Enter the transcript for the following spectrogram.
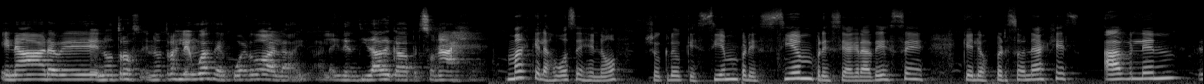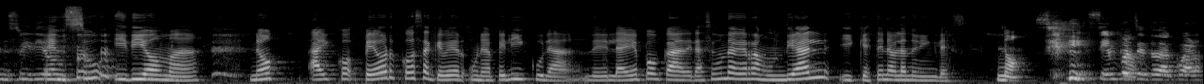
en árabe, en, otros, en otras lenguas, de acuerdo a la, a la identidad de cada personaje. Más que las voces en off, yo creo que siempre, siempre se agradece que los personajes hablen En su idioma. en su idioma. No hay co- peor cosa que ver una película de la época de la Segunda Guerra Mundial y que estén hablando en inglés. No. Sí, 100% de acuerdo.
